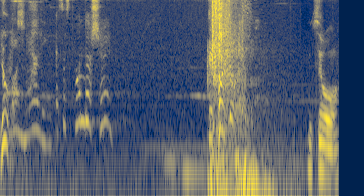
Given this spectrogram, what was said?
Lumos! Merlin, es ist wunderschön. So.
